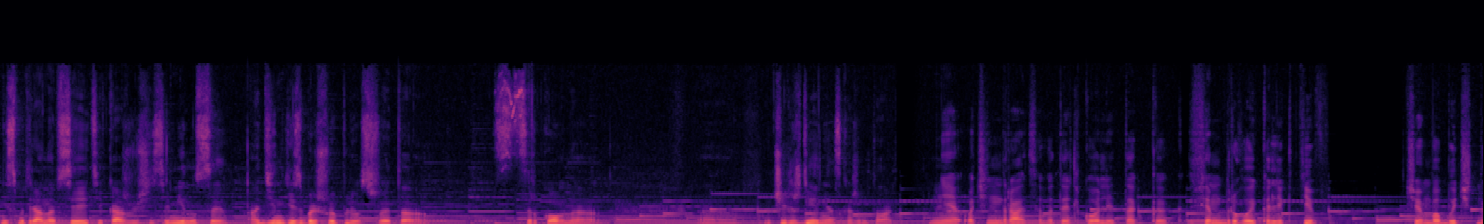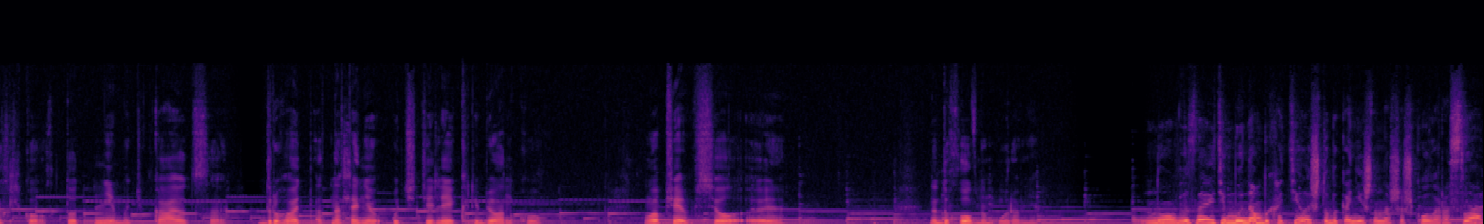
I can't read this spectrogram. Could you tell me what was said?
несмотря на все эти кажущиеся минусы, один есть большой плюс, что это церковное э, учреждение, скажем так. Мне очень нравится в этой школе, так как совсем другой коллектив, чем в обычных школах. Тут не матюкаются, другое отношение учителей к ребенку. Вообще все э, на духовном уровне. Ну, вы знаете, мы, нам бы хотелось, чтобы, конечно, наша школа росла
